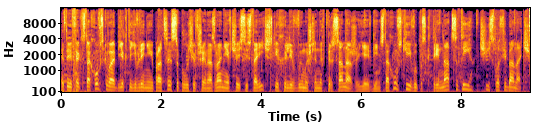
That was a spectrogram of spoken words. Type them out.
Это эффект Стаховского, объекты явления и процесса, получившие название в честь исторических или вымышленных персонажей. Я Евгений Стаховский, выпуск 13, числа Фибоначчи.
